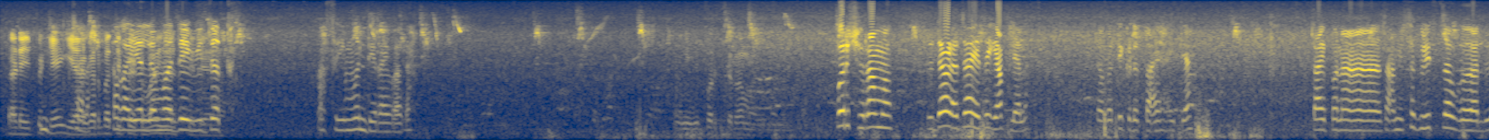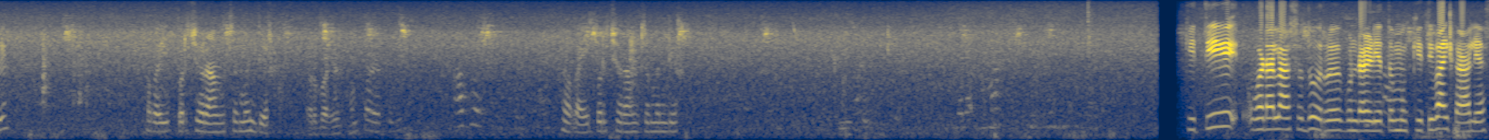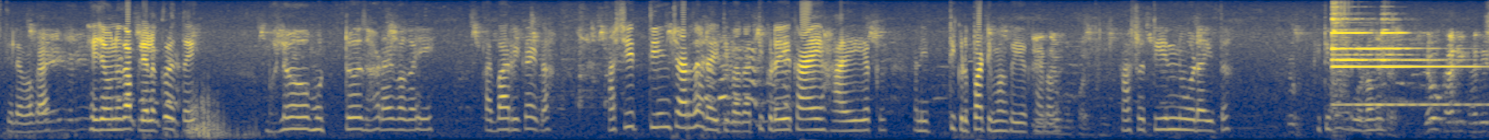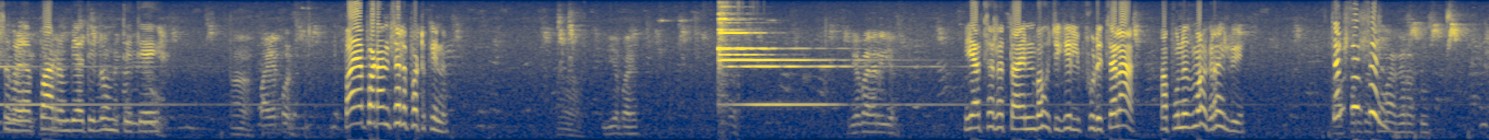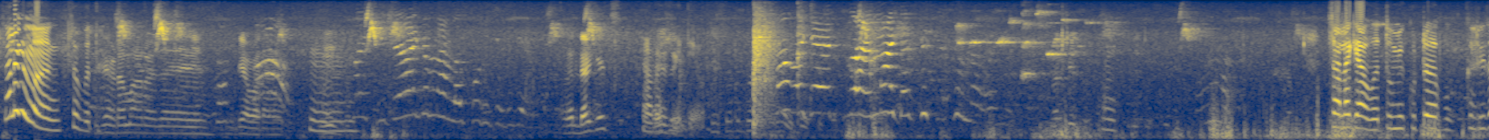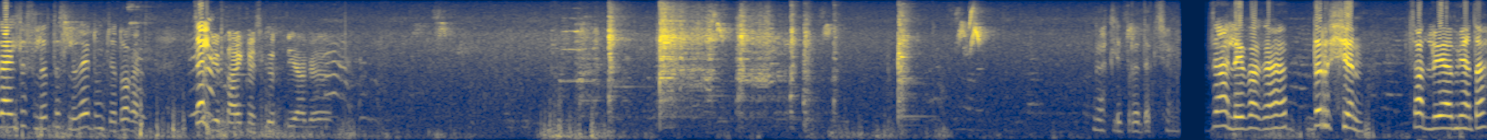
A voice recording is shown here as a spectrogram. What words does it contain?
बघा पेटवायची यल्लमा असते देवी त्या. जत. असं हे मंदिर आहे बघा. परशुराम आहे. परशुराम देवळात जायचं की आपल्याला. बघा तिकडं ताय आहे त्या. ताय पण आम्ही सगळीच चौघ आलोय. बघा हे परशुरामचं मंदिर. अरे हो बाहेर परशुरामचं मंदिर. किती वडाला असं दोर गुंडाळली तर मग किती बायका आली असतील बघा. ह्याच्यावरूनच आपल्याला कळतंय. भलं मोठं झाड आहे बघा हे. काय बारीक आहे का? अशी तीन चार झाडं आहे ती बघा. तिकडे एक आहे हाय एक. आणि तिकडं पाठीमागं एक आहे बघा. असं तीन वड आहे इथं. किती भारी बघा. सगळ्या पारंब्या ती लोंबते ते. पाया पड पडा आणि चला पटकेन या चला ताईन भाऊची गेली पुढे. चला आपणच माग राहिलोय. चल चल चल. राहतो चला की मग सोबत जेडा महाराज आहे, देवाला हम्म. लगेच हा बघ, हे देव. हम्म. चला घ्यावं तुम्ही कुठं घरी जाईल तसलं तसलं जाईल तुमच्या दोघांचं चल ये ताय कशी करते अगं घातली प्रदक्षिणा. झालंय बघा दर्शन. चाललोय आम्ही आता.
